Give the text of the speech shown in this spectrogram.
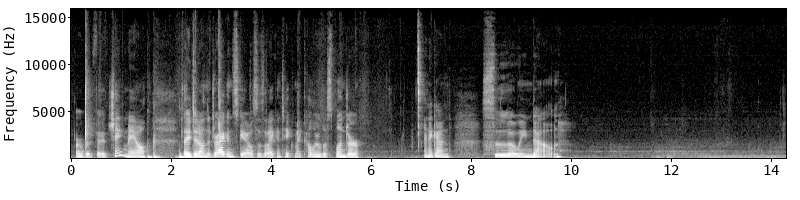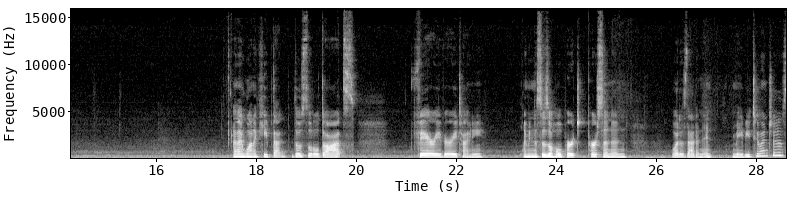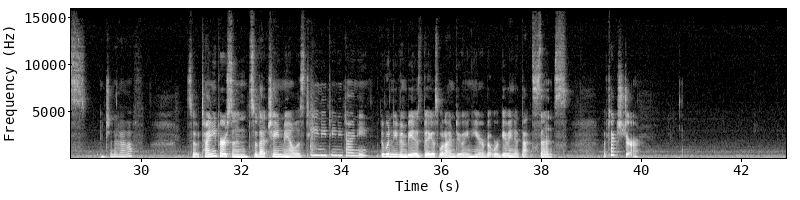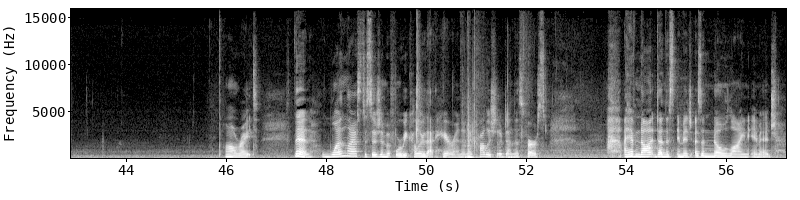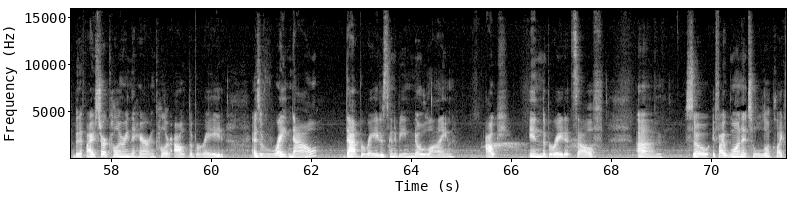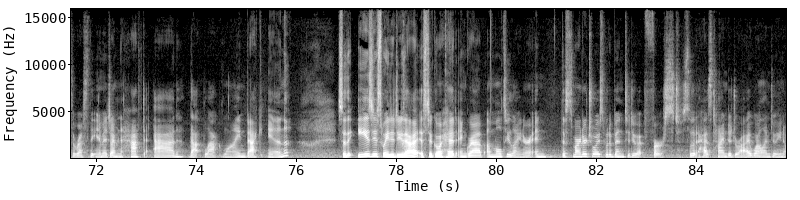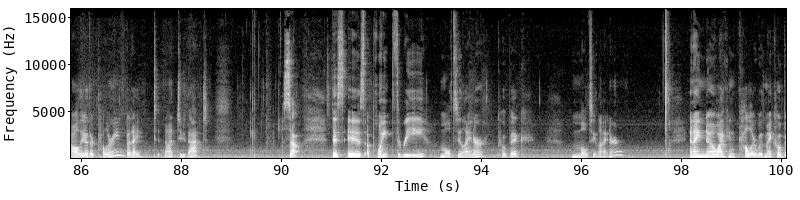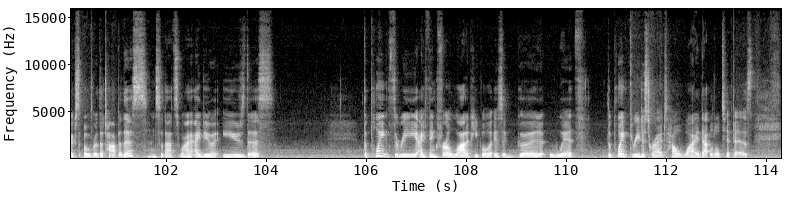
or with the chainmail that I did on the dragon scales is that I can take my colorless blender and again slowing down. And I want to keep that those little dots very very tiny I mean this is a whole per person and what is that an in maybe two inches? Inch and a half? So tiny person so that chainmail is teeny teeny tiny. It wouldn't even be as big as what I'm doing here but we're giving it that sense of texture. All right. Then, one last decision before we color that hair in, and I probably should have done this first. I have not done this image as a no line image, but if I start coloring the hair and color out the braid, as of right now, that braid is going to be no line out in the braid itself. Um, so if I want it to look like the rest of the image, I'm going to have to add that black line back in. So the easiest way to do that is to go ahead and grab a multi-liner and the smarter choice would have been to do it first so that it has time to dry while I'm doing all the other coloring, but I did not do that. So this is a 0.3 multi-liner Copic multi-liner. And I know I can color with my Copics over the top of this, and so that's why I do use this the 0.3, I think for a lot of people is a good width. The 0.3 describes how wide that little tip is.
